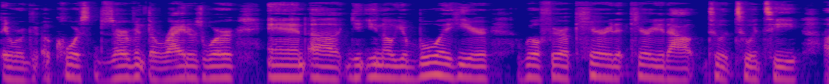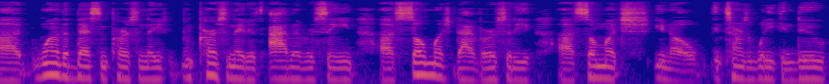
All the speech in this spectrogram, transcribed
they were, of course, observant. The writers were, and, uh, you, you know, your boy here, Will Ferrell carried it, carried it out to, to a T. Uh, one of the best impersonate, impersonators I've ever seen. Uh, so much diversity, uh, so much, you know, in terms of what he can do.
